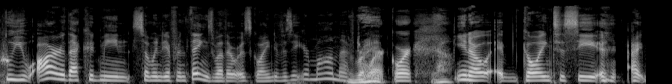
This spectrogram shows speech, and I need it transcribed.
who you are, that could mean so many different things. Whether it was going to visit your mom after Right. work, or Yeah. you know, eh, going to see. I,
